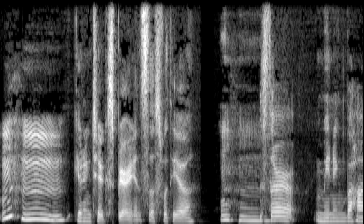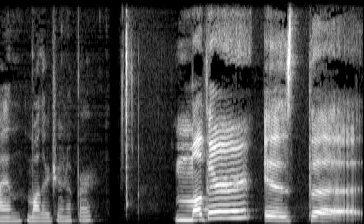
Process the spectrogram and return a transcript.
Mm-hmm. Getting to experience this with you. Mm-hmm. Is there meaning behind Mother Juniper? Mother is the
